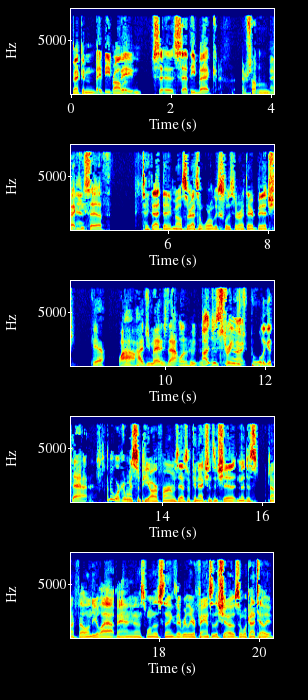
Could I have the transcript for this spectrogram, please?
Beck and baby, Rollin. baby, Sethy Beck or something. Man. Becky Seth. Take that, Dave Meltzer. That's a world exclusive right there, bitch. Yeah. Wow, how did you manage that one? Who, I just- strings yeah, did you pull to get that? I've been working with some PR firms. They have some connections and shit, and it just kind of fell into your lap, man. You know, it's one of those things. They really are fans of the show. So what can I tell you?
